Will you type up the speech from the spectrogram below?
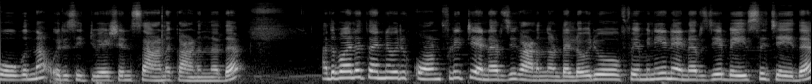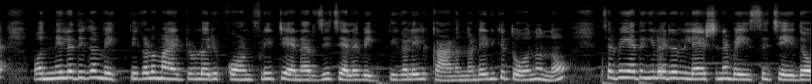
പോകുന്ന ഒരു സിറ്റുവേഷൻസ് ആണ് കാണുന്നത്. അതുപോലെ തന്നെ ഒരു കോൺഫ്ലിക്റ്റ് എനർജി കാണുന്നുണ്ടല്ലോ. ഒരു ഫെമിനിയൻ എനർജിയെ ബേസ് ചെയ്ത് ഒന്നിലധികം വ്യക്തികളുമായിട്ടുള്ള ഒരു കോൺഫ്ലിക്റ്റ് എനർജി ചില വ്യക്തികളിൽ കാണുന്നുണ്ട്. എനിക്ക് തോന്നുന്നു ചിലപ്പോൾ ഏതെങ്കിലും ഒരു റിലേഷനെ ബേസ് ചെയ്തോ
